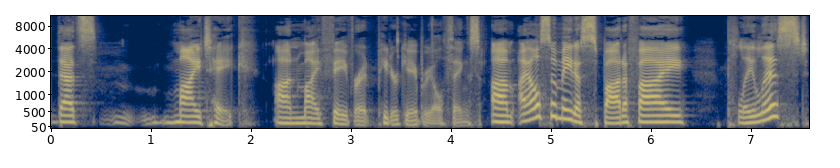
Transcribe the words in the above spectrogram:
that's my take on my favorite peter gabriel things um i also made a spotify playlist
